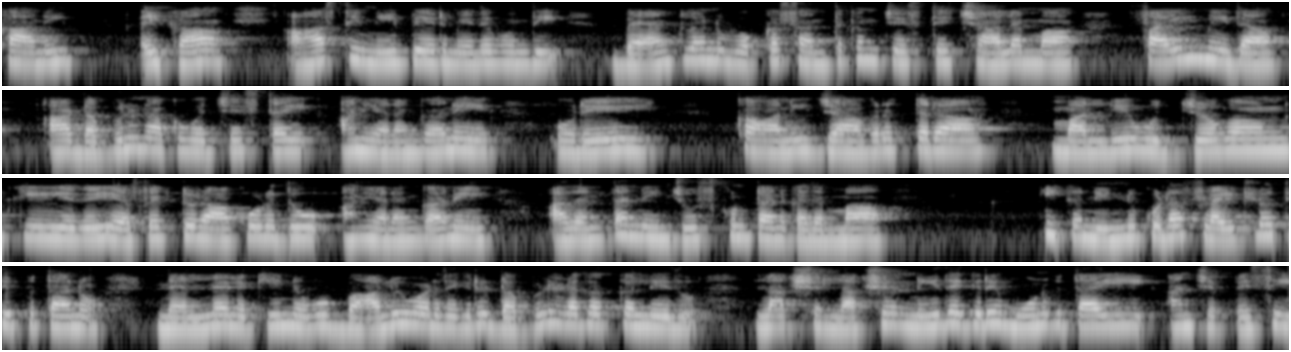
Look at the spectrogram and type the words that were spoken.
కానీ ఇక ఆస్తి నీ పేరు మీద ఉంది. బ్యాంక్లో నువ్వు ఒక్క సంతకం చేస్తే చాలమ్మా. ఫైల్ మీద ఆ డబ్బులు నాకు వచ్చేస్తాయి అని అనగానే ఒరే కానీ జాగ్రత్తరా? మళ్ళీ ఉద్యోగానికి ఏదో ఎఫెక్ట్ రాకూడదు అని అనగానే అదంతా నేను చూసుకుంటాను కదమ్మా. ఇక నిన్ను కూడా ఫ్లైట్లో తిప్పుతాను. నెల నెలకి నువ్వు బాలువాడి దగ్గర డబ్బులు అడగక్కర్లేదు. లక్ష లక్షలు నీ దగ్గరే మూనుగుతాయి అని చెప్పేసి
